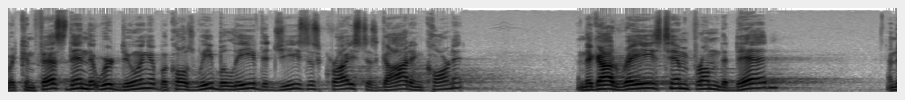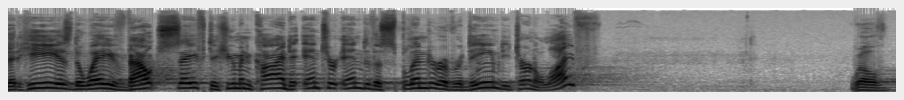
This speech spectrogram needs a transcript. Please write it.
But confess then that we're doing it because we believe that Jesus Christ is God incarnate and that God raised him from the dead and that he is the way vouchsafed to humankind to enter into the splendor of redeemed eternal life? Well,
